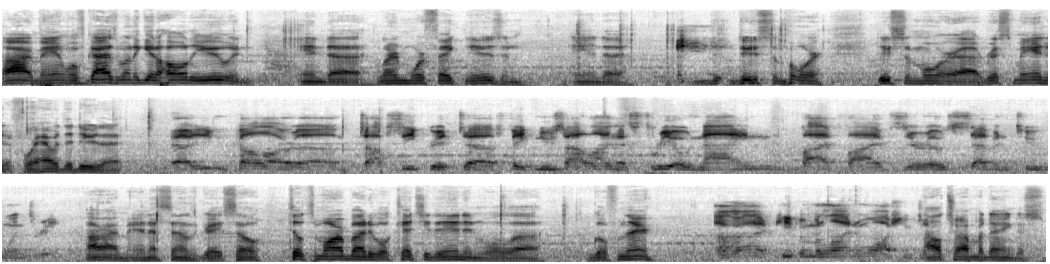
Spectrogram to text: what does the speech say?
All right, man. Well, if guys want to get a hold of you and and uh, learn more fake news and and uh, d- do some more do some more uh, risk management for you, how would they do that? Uh, you can call our uh, top secret uh, fake news hotline. That's 309 550 7213. All right, man. That sounds great. So till tomorrow, buddy. We'll catch you then, and we'll uh, go from there. All right. Keep them in line in Washington. I'll try my dangest.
